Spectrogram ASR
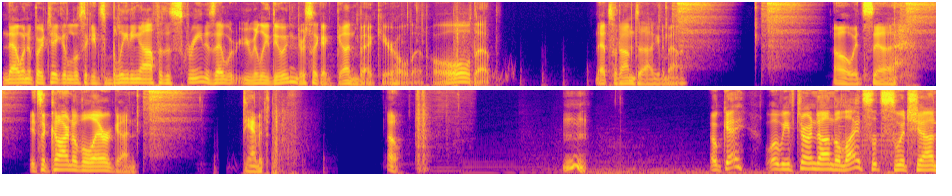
That one in particular looks like it's bleeding off of the screen. Is that what you're really doing? There's like a gun back here. Hold up. Hold up. That's what I'm talking about. Oh, it's, uh... It's a carnival air gun. Damn it. Oh. Hmm. Okay, well, we've turned on the lights. Let's switch on.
